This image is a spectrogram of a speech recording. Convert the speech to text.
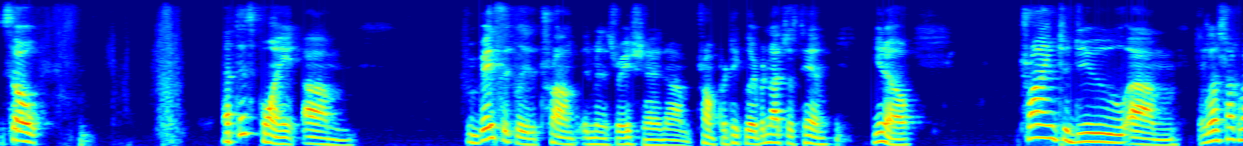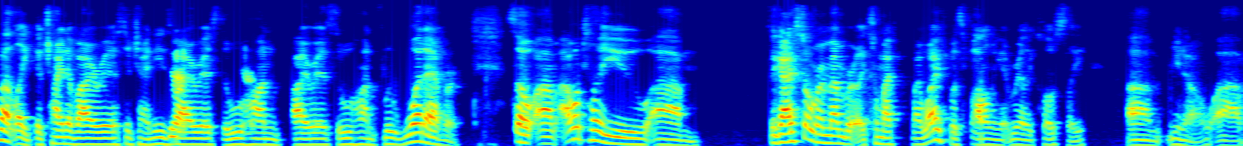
so at this point, um, basically the Trump administration, um, Trump particular, but not just him, you know, trying to do. Um, let's talk about like the China virus, the Chinese Yeah. virus, the Wuhan virus, the Wuhan flu, whatever. So um, I will tell you, um, like I still remember, like so my my wife was following it really closely. Um, you know, uh,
